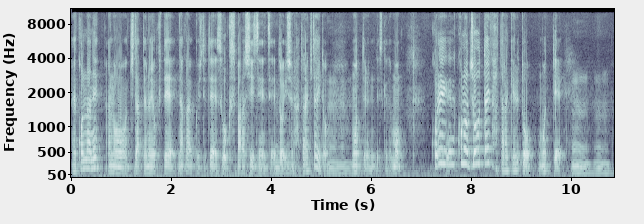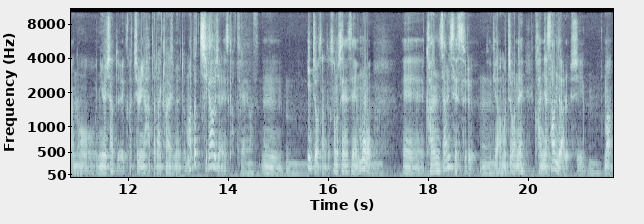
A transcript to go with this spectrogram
えこんなねあの気立ての良くて仲良くしててすごく素晴らしい先生と一緒に働きたいと思ってるんですけどもこれこの状態で働けると思ってうんうん。あの入社というか治療に働き始めるとまた違うじゃないですか。違いますね、うん。うん。院長さんとかその先生も、うん。えー患者に接する。うん。時はもちろんね患者さんであるし、ん。ま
